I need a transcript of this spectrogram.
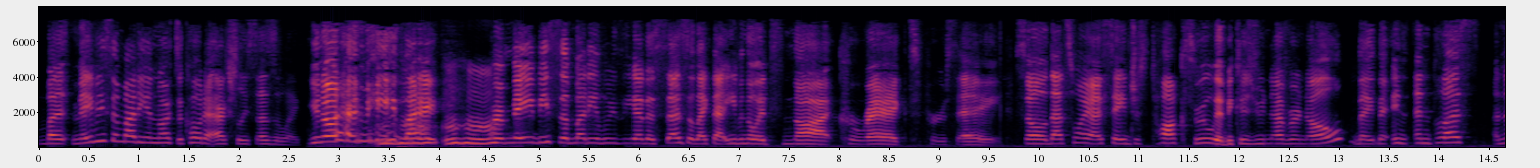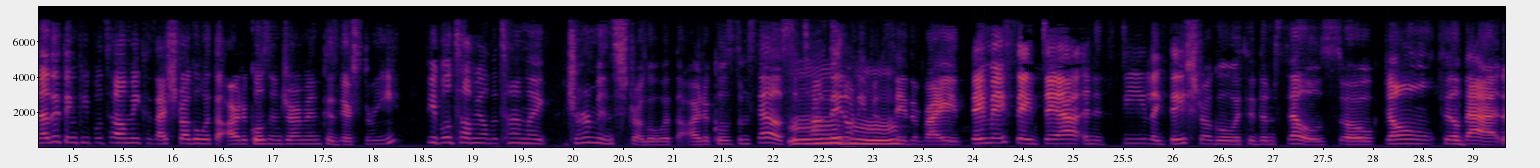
but maybe somebody in North Dakota actually says it like, you know what I mean? Mhm. Like, Mhm. or maybe somebody in Louisiana says it like that, even though it's not correct per se. So that's why I say just talk through it because you never know. Like, and, and plus, another thing people tell me because I struggle with the articles in German because there's three. People tell me all the time like Germans struggle with the articles themselves. Sometimes they don't even Mhm. say the right. They may say der and it's d. Like they struggle with it themselves. So don't feel bad.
